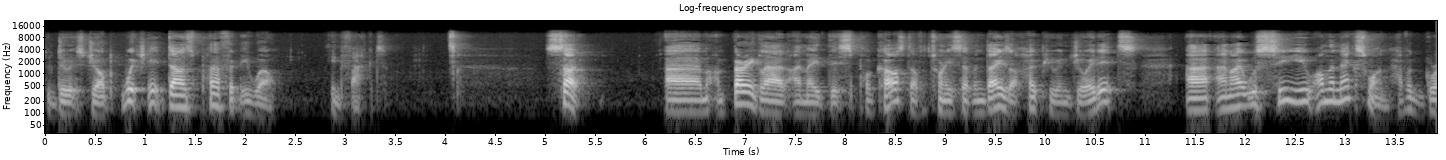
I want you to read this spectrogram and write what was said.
to do its job, which it does perfectly well, in fact. So. Um, I'm very glad I made this podcast after 27 days. I hope you enjoyed it. Uh, and I will see you on the next one. Have a great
